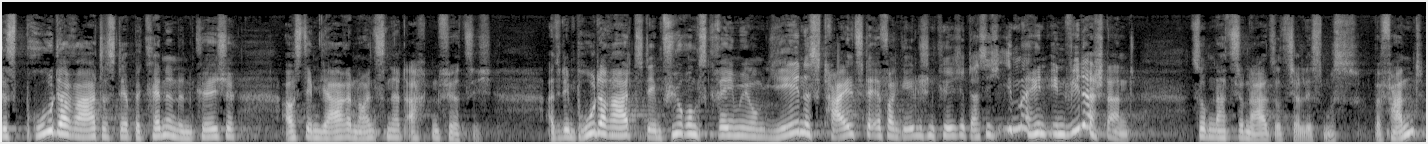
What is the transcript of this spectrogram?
des Bruderrates der bekennenden Kirche aus dem Jahre 1948. Also dem Bruderrat, dem Führungsgremium jenes Teils der evangelischen Kirche, das sich immerhin in Widerstand zum Nationalsozialismus befand.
